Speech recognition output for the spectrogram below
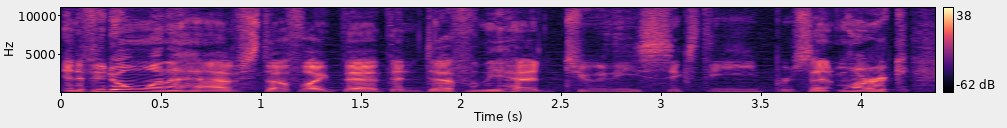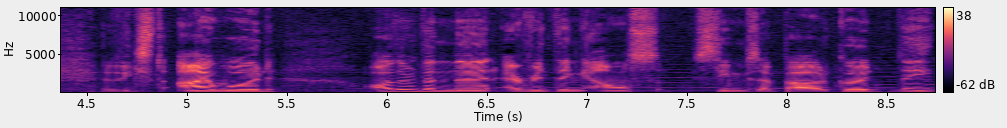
and if you don't want to have stuff like that, then definitely head to the 60% mark, at least I would. Other than that, everything else seems about good. They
